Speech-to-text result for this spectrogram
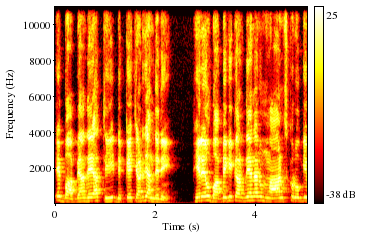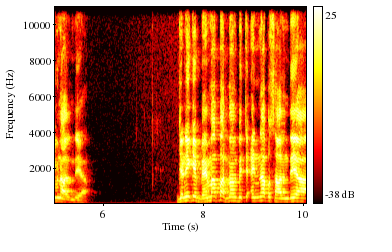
ਇਹ ਬਾਬਿਆਂ ਦੇ ਹੱਥੀ ਡਿੱਕੇ ਚੜ ਜਾਂਦੇ ਨੇ। ਫਿਰ ਉਹ ਬਾਬੇ ਕੀ ਕਰਦੇ ਆ? ਇਹਨਾਂ ਨੂੰ ਮਾਨਸਿਕ ਰੋਗੀ ਬਣਾ ਦਿੰਦੇ ਆ। ਜਾਣੀ ਕਿ ਵਹਿਮਾਂ ਭਰਮਾਂ ਵਿੱਚ ਇੰਨਾ ਫਸਾ ਦਿੰਦੇ ਆ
